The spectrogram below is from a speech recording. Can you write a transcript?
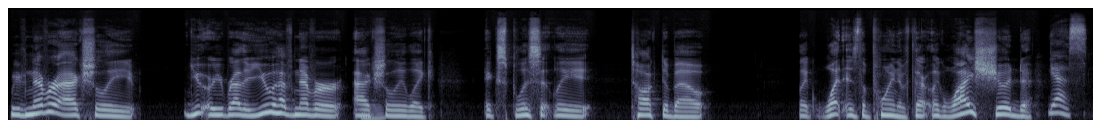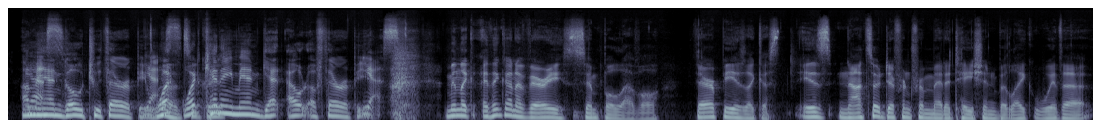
we've never actually you or rather you have never mm-hmm. actually like explicitly talked about like what is the point of therapy? Like why should Yes. a yes. man go to therapy? Yes. What No, it's a what can great- a man get out of therapy? Yes. I mean, like I think on a very simple level, therapy is like a is not so different from meditation, but like with a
